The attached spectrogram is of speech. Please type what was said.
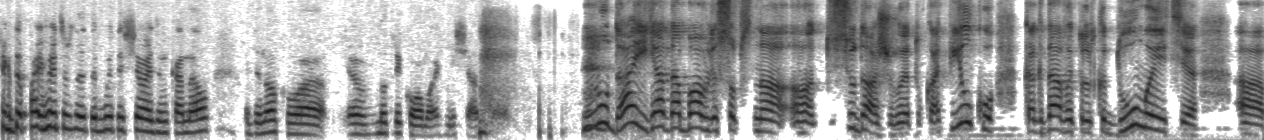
когда поймете, что это будет еще один канал одинокого э, внутрикома несчастного. Ну да, и я добавлю, собственно, а, сюда же, в эту копилку, когда вы только думаете, а,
